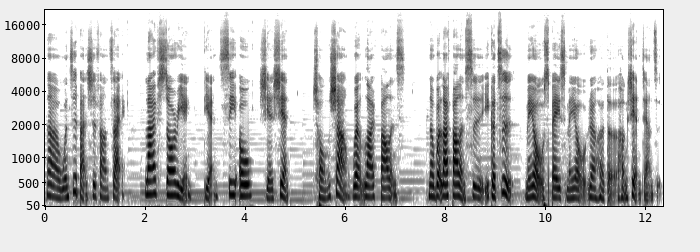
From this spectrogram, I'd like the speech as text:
那文字版是放在 lifestorying 点 co 斜线崇尚 work-life balance。那 work-life balance 是一个字，没有 space，没有任何的横线，这样子。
